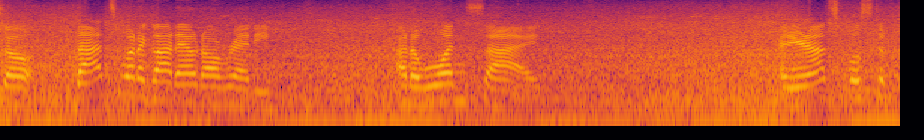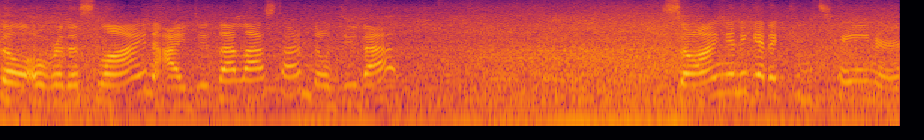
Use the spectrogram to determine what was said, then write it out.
So that's what I got out already, out of one side. And you're not supposed to fill over this line. I did that last time, don't do that. So I'm gonna get a container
